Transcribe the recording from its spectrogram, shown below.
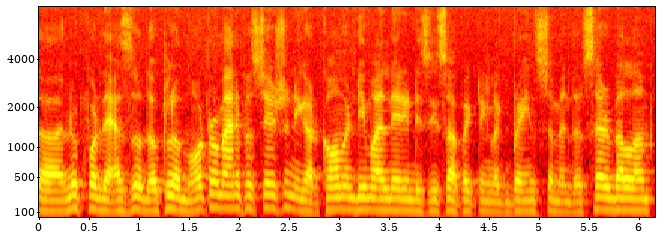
uh, look for the oculomotor manifestation. You got common demyelinating disease affecting like brainstem and the cerebellum.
